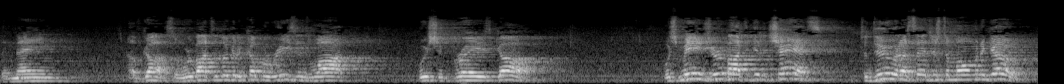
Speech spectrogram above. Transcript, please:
the name of God. So we're about to look at a couple reasons why we should praise God. Which means you're about to get a chance to do what I said just a moment ago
